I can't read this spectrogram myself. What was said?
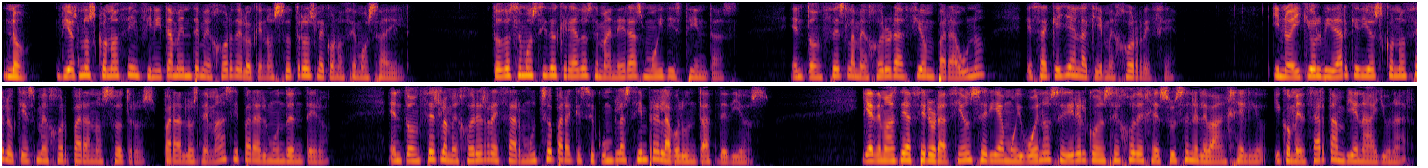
No, Dios nos conoce infinitamente mejor de lo que nosotros le conocemos a Él. Todos hemos sido creados de maneras muy distintas. Entonces la mejor oración para uno es aquella en la que mejor rece. Y no hay que olvidar que Dios conoce lo que es mejor para nosotros, para los demás y para el mundo entero. Entonces lo mejor es rezar mucho para que se cumpla siempre la voluntad de Dios. Y además de hacer oración sería muy bueno seguir el consejo de Jesús en el Evangelio y comenzar también a ayunar.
